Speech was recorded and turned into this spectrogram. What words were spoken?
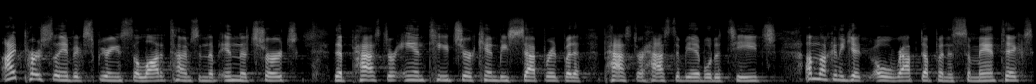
I personally have experienced a lot of times in the in the church that pastor and teacher can be separate, but a pastor has to be able to teach. I'm not going to get all wrapped up in the semantics.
